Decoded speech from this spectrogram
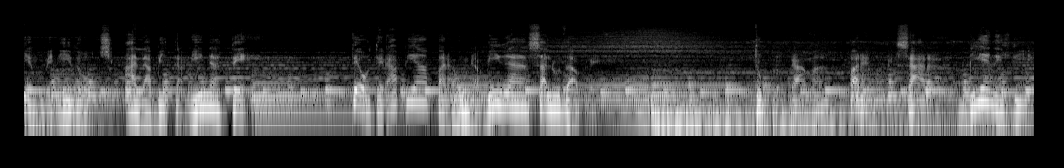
Bienvenidos a la vitamina T, teoterapia para una vida saludable. Tu programa para empezar bien el día.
